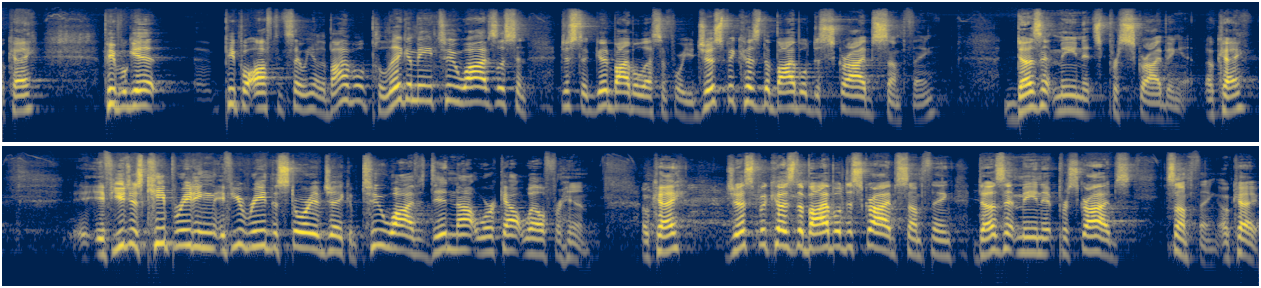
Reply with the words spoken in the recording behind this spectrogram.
okay? People get, people often say, well, you know, the Bible, polygamy, two wives. Listen, just a good Bible lesson for you. Just because the Bible describes something doesn't mean it's prescribing it, okay? If you just keep reading, if you read the story of Jacob, two wives did not work out well for him, okay? Just because the Bible describes something doesn't mean it prescribes something, okay?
